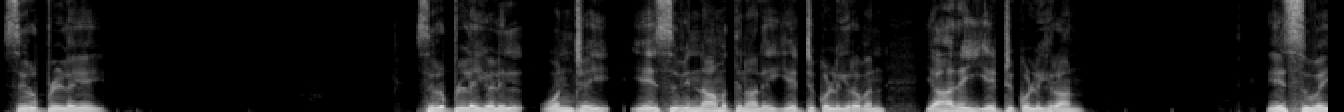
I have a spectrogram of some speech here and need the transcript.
சிறு பிள்ளையை. சிறு பிள்ளைகளில் ஒன்றை இயேசுவின் நாமத்தினாலே ஏற்றுக்கொள்ளுகிறவன் யாரை ஏற்றுக்கொள்ளுகிறான்? இயேசுவை.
